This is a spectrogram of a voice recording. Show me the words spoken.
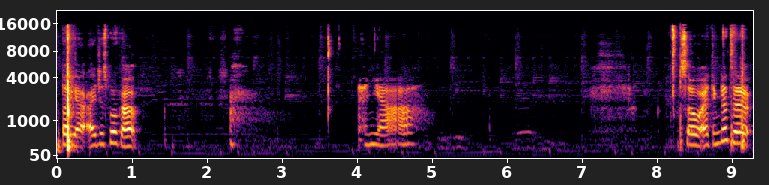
But yeah, I just woke up. And yeah. So I think that's it.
